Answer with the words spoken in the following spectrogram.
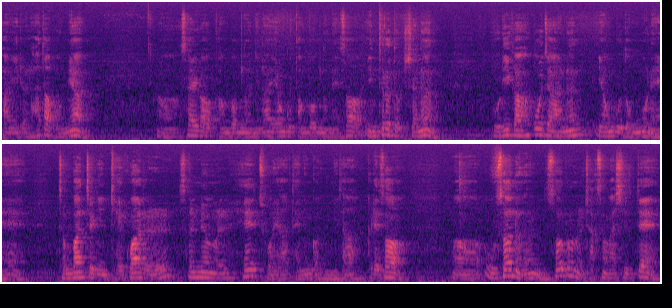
강의를 하다 보면 어, 사회과학 방법론이나 연구 방법론에서 인트로덕션은 우리가 하고자 하는 연구 논문의 전반적인 결과를 설명을 해줘야 되는 겁니다. 그래서 어, 우선은 서론을 작성하실 때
